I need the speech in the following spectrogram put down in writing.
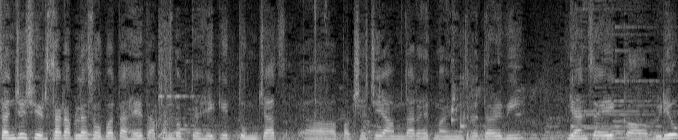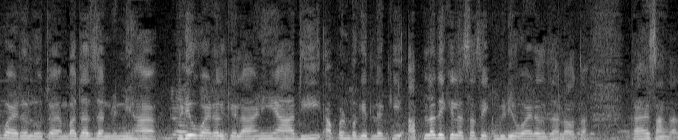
संजय शिरसाट आपल्यासोबत आहेत. आपण बघतो हे की तुमच्याच पक्षाचे आमदार आहेत महेंद्र दळवी. यांचा एक व्हिडिओ व्हायरल होतो अंबादास दानवेंनी हा व्हिडिओ व्हायरल केला आणि याआधी आपण बघितलं की आपला देखील असाच एक व्हिडिओ व्हायरल झाला होता. काय सांगाल?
